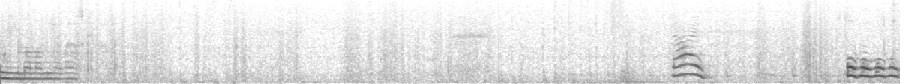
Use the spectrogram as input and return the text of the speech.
Ui, Mama Mia, war das knapp. Nein! Wo, wo, wo, wo?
